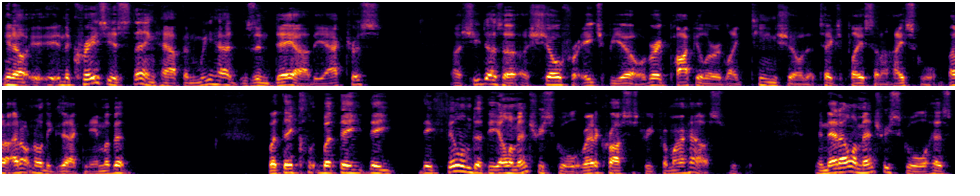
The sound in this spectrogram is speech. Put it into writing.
you know, and the craziest thing happened. We had Zendaya, the actress. Uh, she does a, a show for HBO, a very popular like teen show that takes place in a high school. I, I don't know the exact name of it, but they, but they, they, they filmed at the elementary school right across the street from our house. And that elementary school has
